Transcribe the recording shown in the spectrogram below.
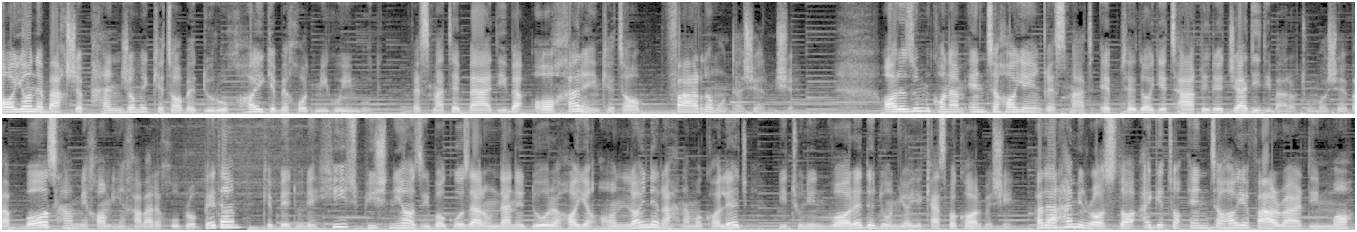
پایان بخش پنجم کتاب دروغ هایی که به خود می‌گوییم بود. قسمت بعدی و آخر این کتاب فردا منتشر میشه. آرزو می‌کنم انتهای این قسمت ابتدای تغییر جدیدی براتون باشه و باز هم می‌خوام این خبر خوب رو بدم که بدون هیچ پیش نیازی با گذروندن دوره های آنلاین رهنما کالج می‌تونین وارد دنیای کسب و کار بشین. و در همین راستا اگه تا انتهای فروردین ماه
